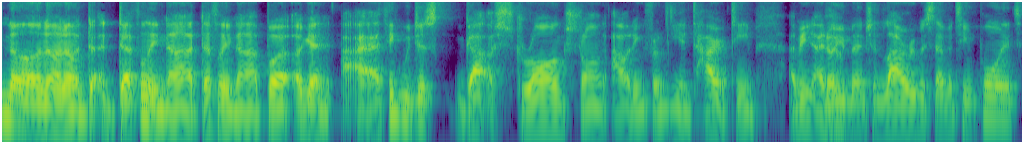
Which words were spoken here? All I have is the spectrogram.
No, no, no, d- definitely not. Definitely not. But again, I, I think we just got a strong, strong outing from the entire team. I mean, I know Yeah. you mentioned Lowry with 17 points.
